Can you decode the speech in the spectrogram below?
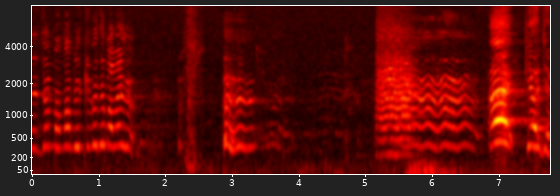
নিজের মামা বিক্রি করতে কি হয়েছে?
